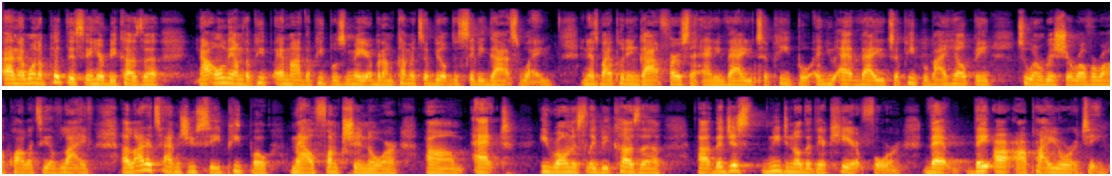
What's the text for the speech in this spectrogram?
and I want to put this in here because uh, not only am the people am I the people's mayor, but I'm coming to build the city God's way, and that's by putting God first and adding value to people. And you add value to people by helping to enrich your overall quality of life. A lot of times you see people malfunction or um, act erroneously because of uh, they just need to know that they're cared for, that they are our priority,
